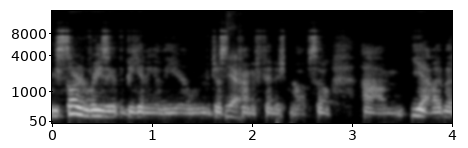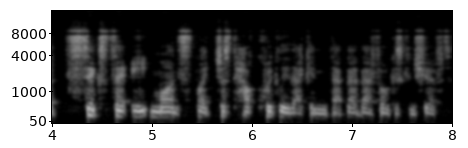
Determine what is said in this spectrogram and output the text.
we started raising at the beginning of the year we were just yeah. kind of finished up. So um yeah like six to eight months like just how quickly that can that, that, that focus can shift.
